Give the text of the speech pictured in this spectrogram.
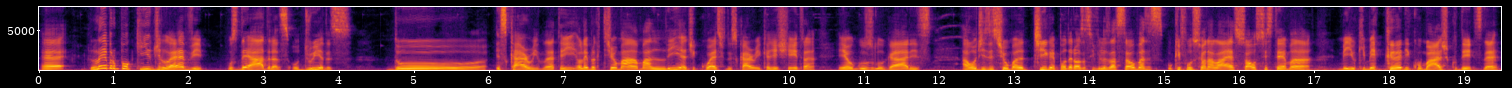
É, lembra um pouquinho de leve os Deadras, ou Dryades, do Skyrim, né? Tem, eu lembro que tinha uma, uma linha de quest do Skyrim que a gente entra em alguns lugares onde existia uma antiga e poderosa civilização, mas o que funciona lá é só o sistema meio que mecânico mágico deles, né?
